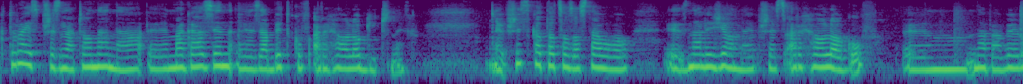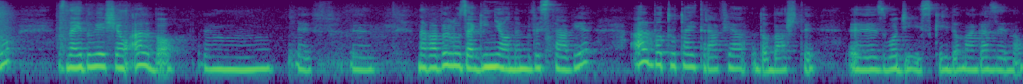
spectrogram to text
która jest przeznaczona na magazyn zabytków archeologicznych. Wszystko to, co zostało y, znalezione przez archeologów na Wawelu, znajduje się albo w, y, na Wawelu zaginionym wystawie, albo tutaj trafia do baszty y, złodziejskiej, do magazynu.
